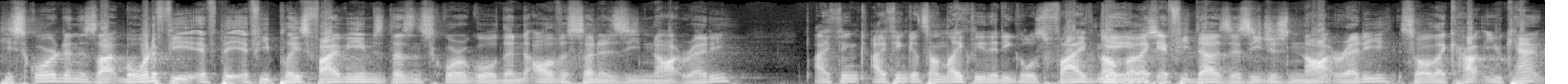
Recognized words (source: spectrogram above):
he scored in his last. But what if he if the, if he plays five games and doesn't score a goal? Then all of a sudden is he not ready? I think I think it's unlikely that he goes five No, games. but like if he does, is he just not ready? So like how you can't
